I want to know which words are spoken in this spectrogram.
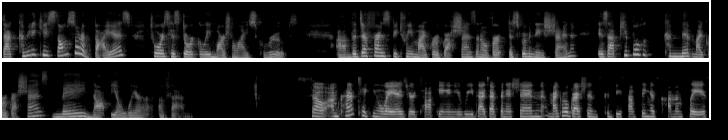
that communicate some sort of bias towards historically marginalized groups. Um, the difference between microaggressions and overt discrimination is that people who commit microaggressions may not be aware of them. So I'm kind of taking away as you're talking and you read that definition. Microaggressions could be something as commonplace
